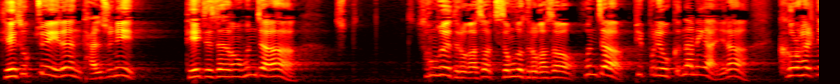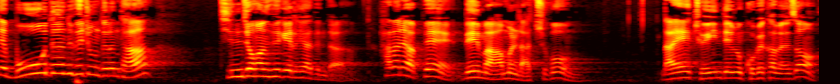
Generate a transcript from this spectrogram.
대속죄의 일은 단순히 대제사장 혼자 성소에 들어가서 지성소 들어가서 혼자 피 뿌리고 끝나는 게 아니라 그걸 할 때 모든 회중들은 다 진정한 회개를 해야 된다. 하나님 앞에 내 마음을 낮추고 나의 죄인됨을 고백하면서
